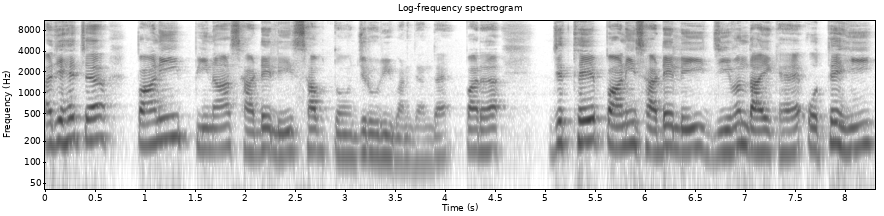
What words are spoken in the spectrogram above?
ਅਜਿਹੇ 'ਚ ਪਾਣੀ ਪੀਣਾ ਸਾਡੇ ਲਈ ਸਭ ਤੋਂ ਜ਼ਰੂਰੀ ਬਣ ਜਾਂਦਾ ਹੈ, ਪਰ ਜਿੱਥੇ ਪਾਣੀ ਸਾਡੇ ਲਈ ਜੀਵਨਦਾਇਕ ਹੈ, ਉੱਥੇ ਹੀ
